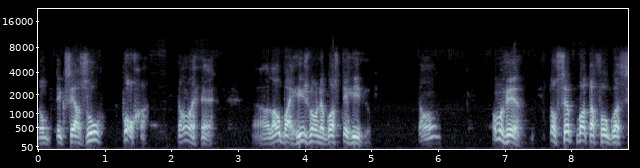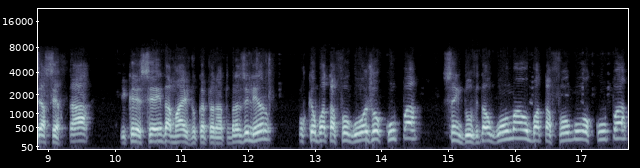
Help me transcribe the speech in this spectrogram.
não tem que ser azul, porra. Então é, lá o bairrismo é um negócio terrível. Então, vamos ver. Torcer para o Botafogo se acertar e crescer ainda mais no Campeonato Brasileiro, porque o Botafogo hoje ocupa sem dúvida alguma, o Botafogo ocupa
